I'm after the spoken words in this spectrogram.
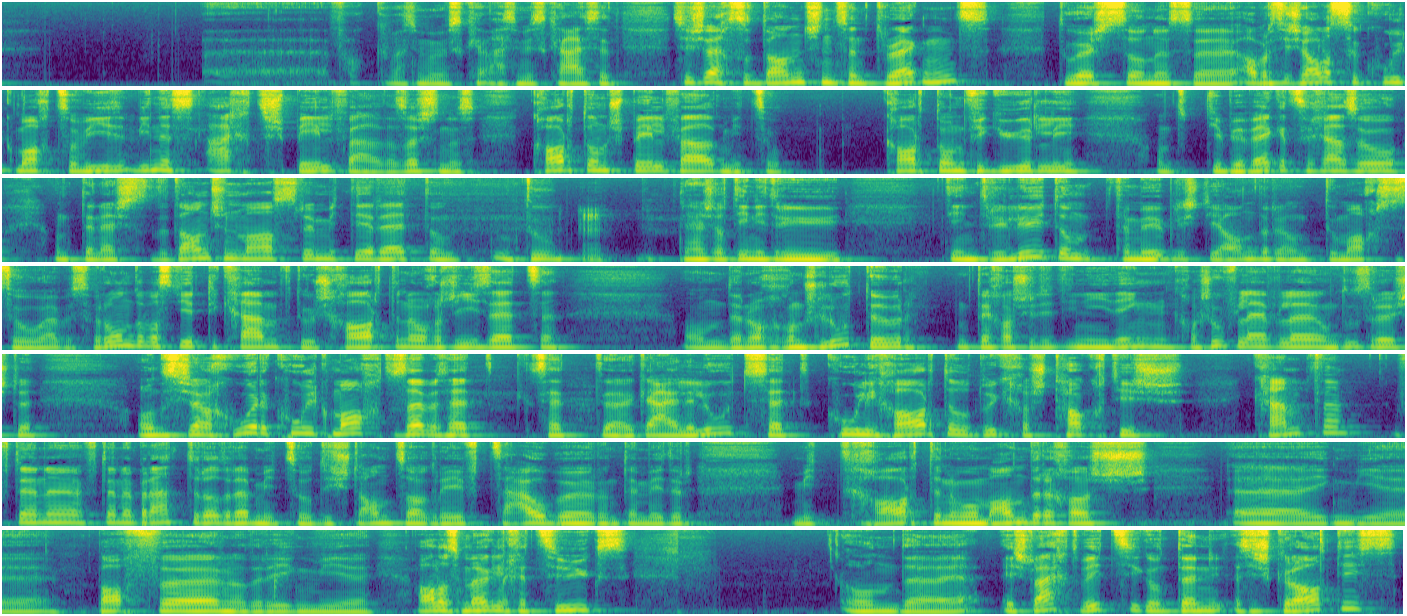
Fuck, ich weiß nicht, mehr, wie es- geheißen. Es ist echt so Dungeons and Dragons. Du hast so ein, äh, aber es ist alles so cool gemacht, so wie, wie ein echtes Spielfeld. Das ist so ein Kartonspielfeld mit so Kartonfigürli und die bewegen sich auch so. Und dann hast du so den Dungeon Master mit dir redet und, und du hast halt deine drei, deine drei Leute und vermöglichst die anderen und du machst so, eben so rundenbasierte Kämpfe, du hast Karten noch einsetzen und dann kommst du Loot über und dann kannst du dir deine Dinge kannst aufleveln und ausrüsten. Und es ist einfach cool gemacht. Also es hat, es hat äh, geile Loot, es hat coole Karten, wo du wirklich kannst taktisch kämpfen auf diesen, auf diesen Brettern, oder? Mit so Distanzangriff, Zauber und dann wieder mit Karten, wo am anderen kannst äh, irgendwie buffen oder irgendwie alles mögliche Zeugs. Und äh, ist recht witzig und dann, es ist gratis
